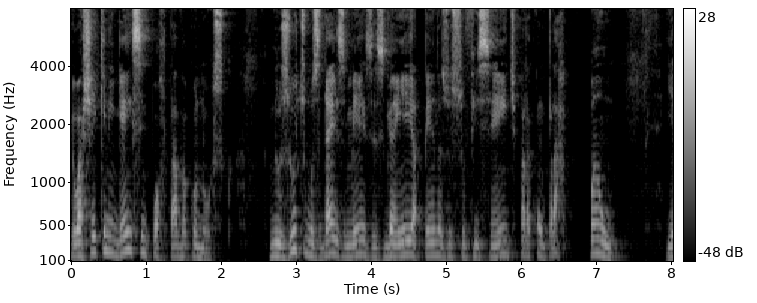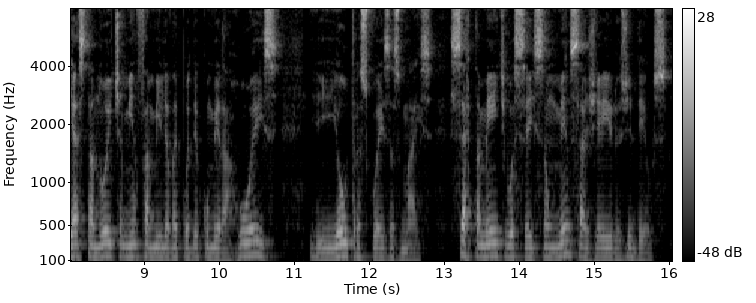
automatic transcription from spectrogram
Eu achei que ninguém se importava conosco. Nos últimos dez meses, ganhei apenas o suficiente para comprar pão e esta noite a minha família vai poder comer arroz e outras coisas mais. Certamente vocês são mensageiros de Deus.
